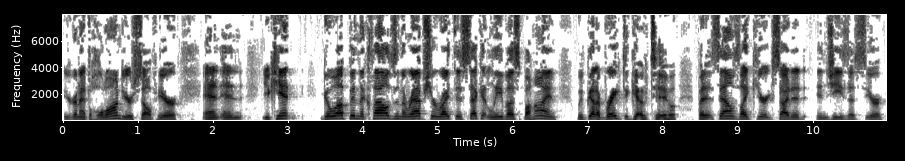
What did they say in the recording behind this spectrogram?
you're going to have to hold on to yourself here, and and you can't go up in the clouds in the rapture right this second and leave us behind. We've got a break to go to, but it sounds like you're excited in Jesus. You're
